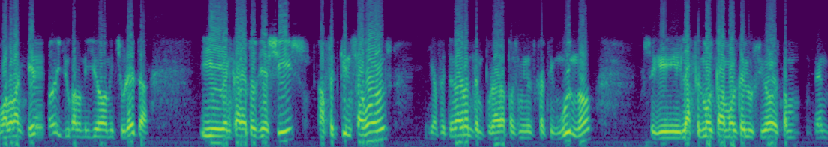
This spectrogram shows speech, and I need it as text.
va a la banqueta no? i juga millor a mitja horeta i encara tot i així ha fet 15 gols i ha fet una gran temporada pels minuts que ha tingut no? o sigui, l'ha fet molta, molta il·lusió està molt content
